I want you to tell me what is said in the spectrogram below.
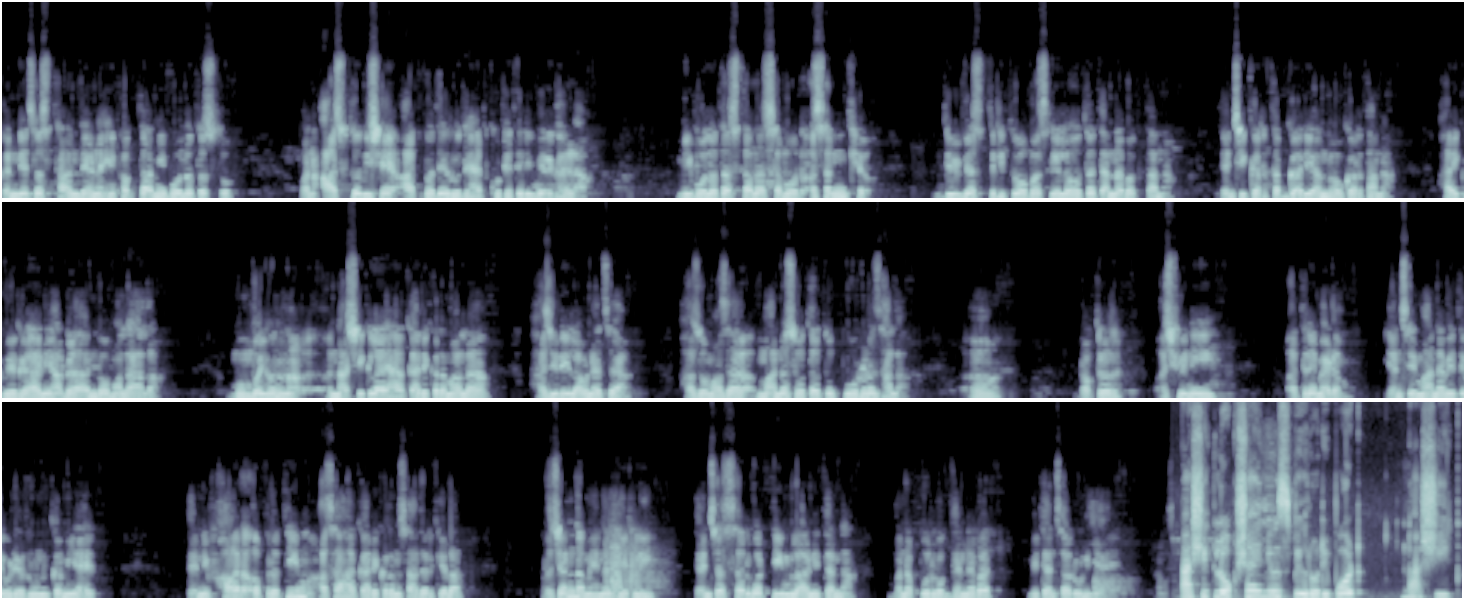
कन्येचं स्थान देणं हे फक्त आम्ही बोलत असतो. पण आज तो विषय आतमध्ये हृदयात कुठेतरी विरघळला. मी बोलत असताना समोर असंख्य दिव्य स्त्रीत्व बसलेलं होतं त्यांना बघताना त्यांची कर्तबगारी अनुभव करताना. हा एक वेगळा आणि आगळा अनुभव मला आला. मुंबईहून ना नाशिकला ह्या कार्यक्रमाला हजेरी लावण्याचा हा जो माझा मानस होता तो पूर्ण झाला. डॉक्टर अश्विनी अत्रे मॅडम यांचे मानावे तेवढे ऋण कमी आहेत. त्यांनी फार अप्रतिम असा हा कार्यक्रम सादर केला. प्रचंड मेहनत घेतली. त्यांच्या सर्व टीमला आणि त्यांना मनपूर्वक धन्यवाद. मी त्यांचा ऋणी आहे. नाशिक लोकशाही न्यूज ब्युरो रिपोर्ट नाशिक.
